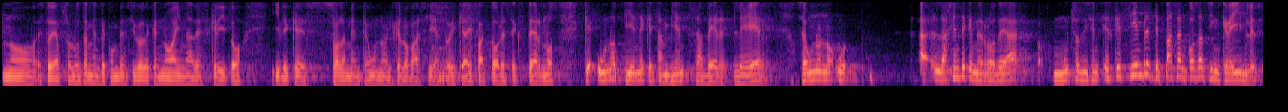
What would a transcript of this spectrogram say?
No, estoy absolutamente convencido de que no hay nada escrito y de que es solamente uno el que lo va haciendo y que hay factores externos que uno tiene que también saber leer. O sea, uno no... La gente que me rodea, muchos dicen, es que siempre te pasan cosas increíbles,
